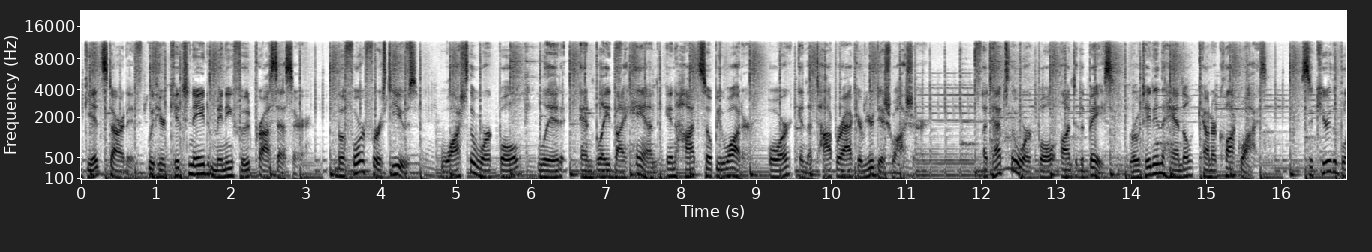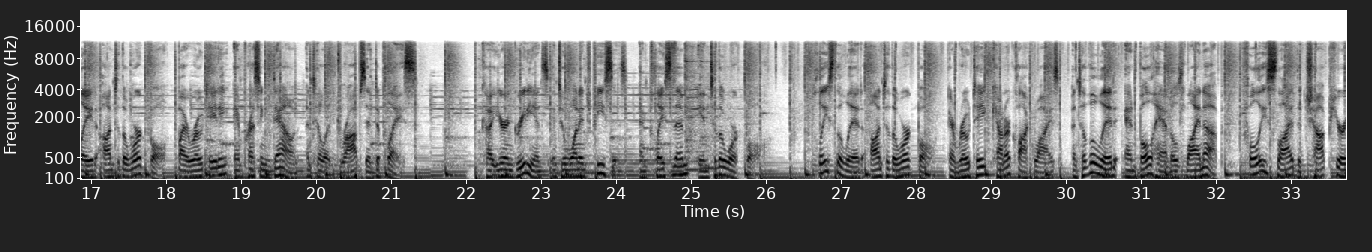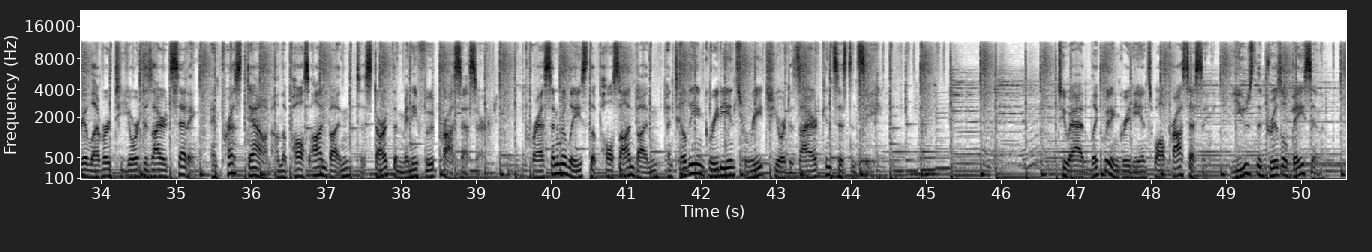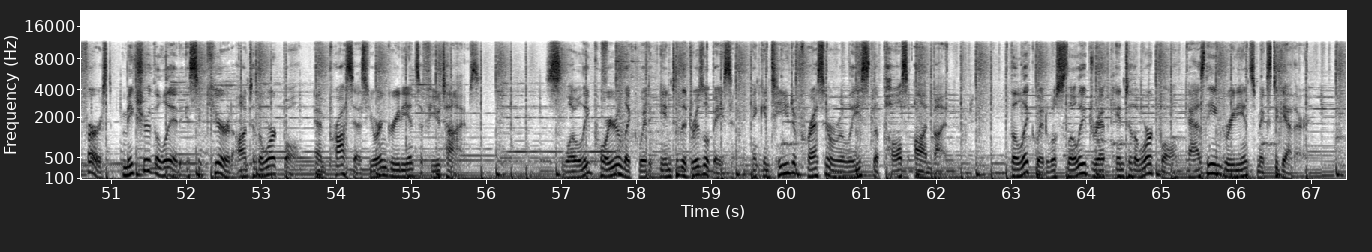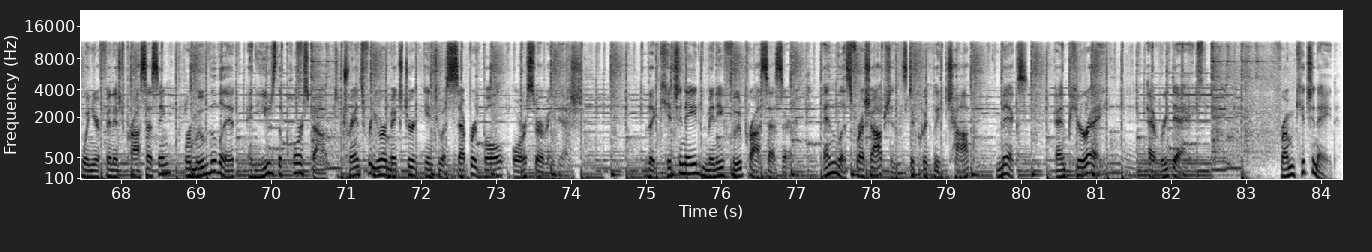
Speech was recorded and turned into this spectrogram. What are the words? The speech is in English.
Get started with your KitchenAid mini food processor. Before first use, wash the work bowl, lid, and blade by hand in hot soapy water or in the top rack of your dishwasher. Attach the work bowl onto the base, rotating the handle counterclockwise. Secure the blade onto the work bowl by rotating and pressing down until it drops into place. Cut your ingredients into 1-inch pieces and place them into the work bowl. Place the lid onto the work bowl and rotate counterclockwise until the lid and bowl handles line up. Fully slide the chop puree lever to your desired setting and press down on the pulse on button to start the mini food processor. Press and release the pulse on button until the ingredients reach your desired consistency. To add liquid ingredients while processing, use the drizzle basin. First, make sure the lid is secured onto the work bowl and process your ingredients a few times. Slowly pour your liquid into the drizzle basin and continue to press and release the pulse on button. The liquid will slowly drip into the work bowl as the ingredients mix together. When you're finished processing, remove the lid and use the pour spout to transfer your mixture into a separate bowl or serving dish. The KitchenAid Mini Food Processor. Endless fresh options to quickly chop, mix, and puree every day. From KitchenAid.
